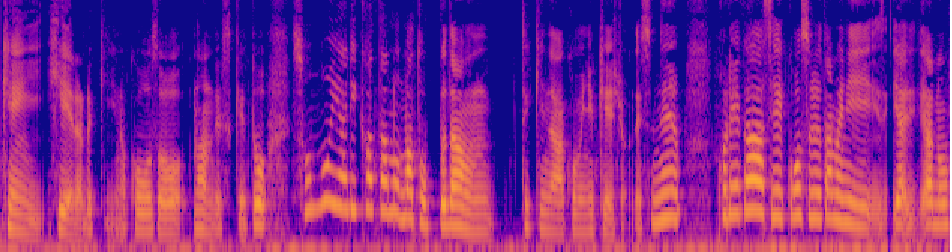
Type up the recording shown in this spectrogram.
権威ヒエラルキーの構造なんですけどそのやり方の、まあ、トップダウン的なコミュニケーションですね。これが成功するためにやあの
